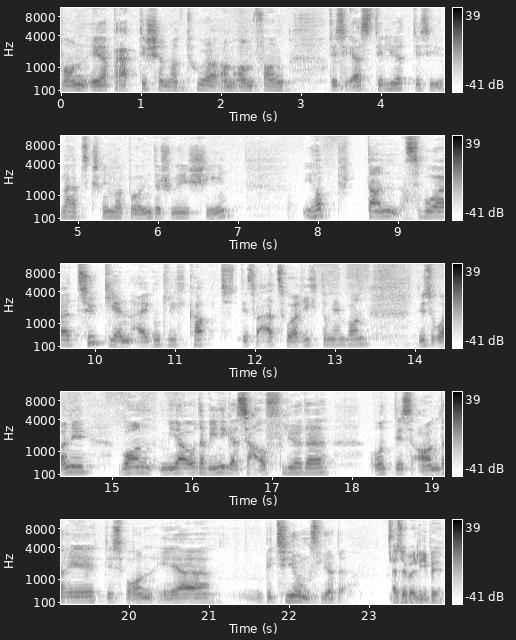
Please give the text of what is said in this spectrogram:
waren eher praktischer Natur am Anfang. Das erste Lied, das ich überhaupt geschrieben habe, war in der Schule schön. Ich habe dann zwei Zyklen eigentlich gehabt, das war auch zwei Richtungen waren. Das eine waren mehr oder weniger Sauflieder und das andere, das waren eher Beziehungslieder. Also über Liebe.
